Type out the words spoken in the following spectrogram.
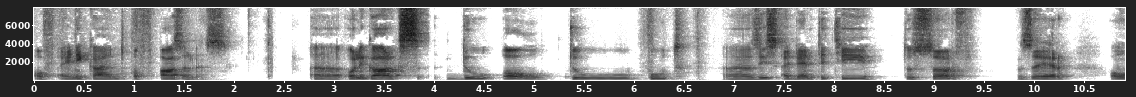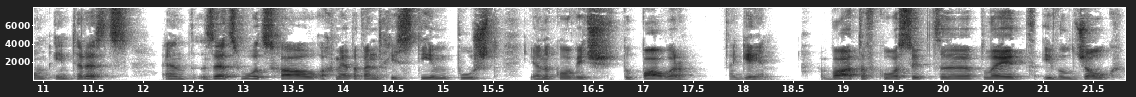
of any kind of otherness. Uh, oligarchs do all to put uh, this identity to serve their own interests. And that's what's how Akhmetov and his team pushed Yanukovych to power again. But of course, it uh, played evil joke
